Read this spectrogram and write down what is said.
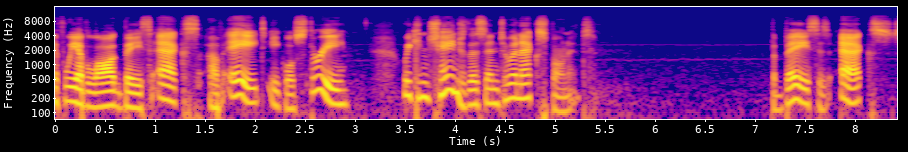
if we have log base x of 8 equals 3, we can change this into an exponent. The base is x,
